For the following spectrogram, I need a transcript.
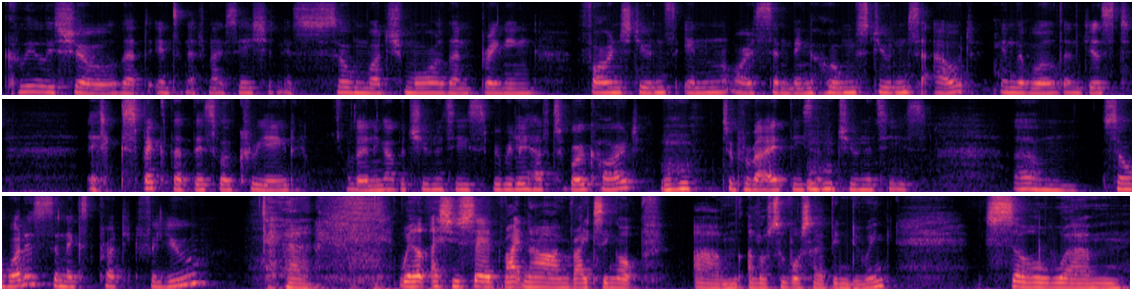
clearly show that internationalization is so much more than bringing foreign students in or sending home students out in the world and just expect that this will create learning opportunities. We really have to work hard mm-hmm. to provide these mm-hmm. opportunities. Um, so, what is the next project for you? well, as you said, right now I'm writing up um, a lot of what I've been doing. So um,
